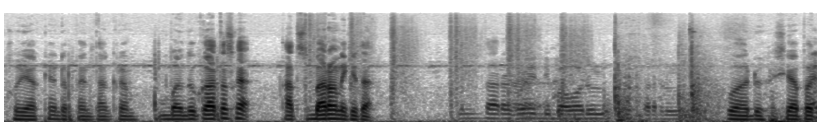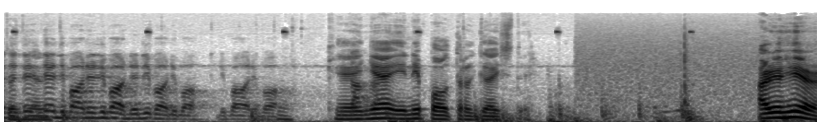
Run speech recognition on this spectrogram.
Gue yakin ada pentagram. Bantu ke atas nggak? Ke atas bareng nih kita. Bentar gue di bawah dulu, bentar dulu. Waduh, siapa Eh, tuh? dia, dia, dia di bawah, dia di bawah, dia di bawah, di bawah, di bawah, di bawah. Kayaknya ini poltergeist deh. Are you here?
